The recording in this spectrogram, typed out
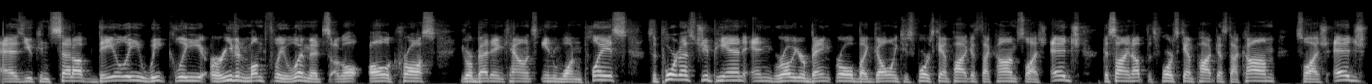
as you can set up daily, weekly, or even monthly limits all, all across your betting accounts in one place. Support SGPN and grow your bankroll by going to sportscampodcast.com slash edge to sign up. That's sportscampodcast.com slash edge.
